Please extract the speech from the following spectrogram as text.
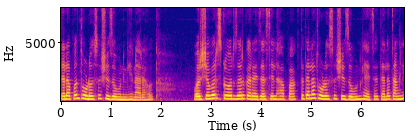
त्याला आपण थोडंसं शिजवून घेणार आहोत. वर्षभर स्टोअर जर करायचा असेल हा पाक तर त्याला थोडंसं शिजवून घ्यायचं. त्याला चांगली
